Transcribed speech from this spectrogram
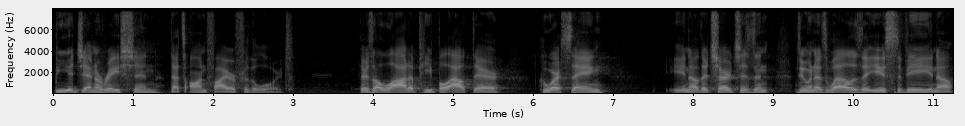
Be a generation that's on fire for the Lord. There's a lot of people out there who are saying, you know, the church isn't doing as well as it used to be. You know,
